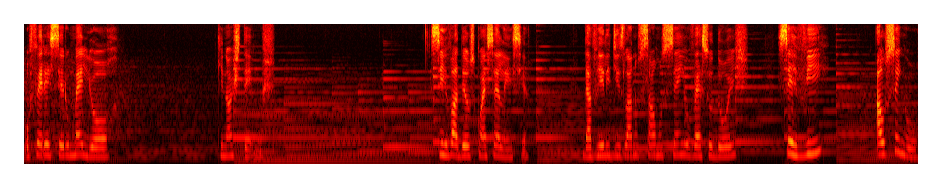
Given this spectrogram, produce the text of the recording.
oferecer o melhor que nós temos. Sirva a Deus com excelência. Davi ele diz lá no Salmo 100, o verso 2: Servir ao Senhor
